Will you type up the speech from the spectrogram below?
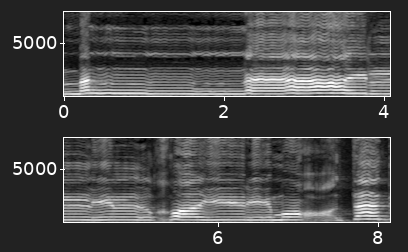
مناع للخير معتد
